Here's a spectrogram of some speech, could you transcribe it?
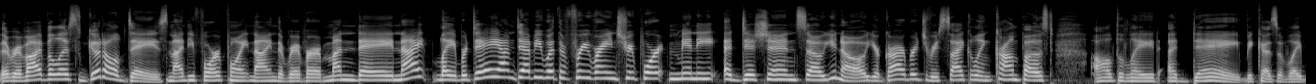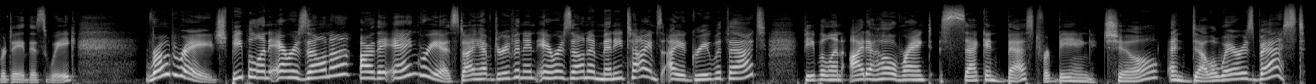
The Revivalist Good Old Days, 94.9 The River, Monday night, Labor Day. I'm Debbie with the Free Range Report mini edition. So, you know, your garbage, recycling, compost, all delayed a day because of Labor Day this week. Road rage. People in Arizona are the angriest. I have driven in Arizona many times. I agree with that. People in Idaho ranked second best for being chill, and Delaware is best.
